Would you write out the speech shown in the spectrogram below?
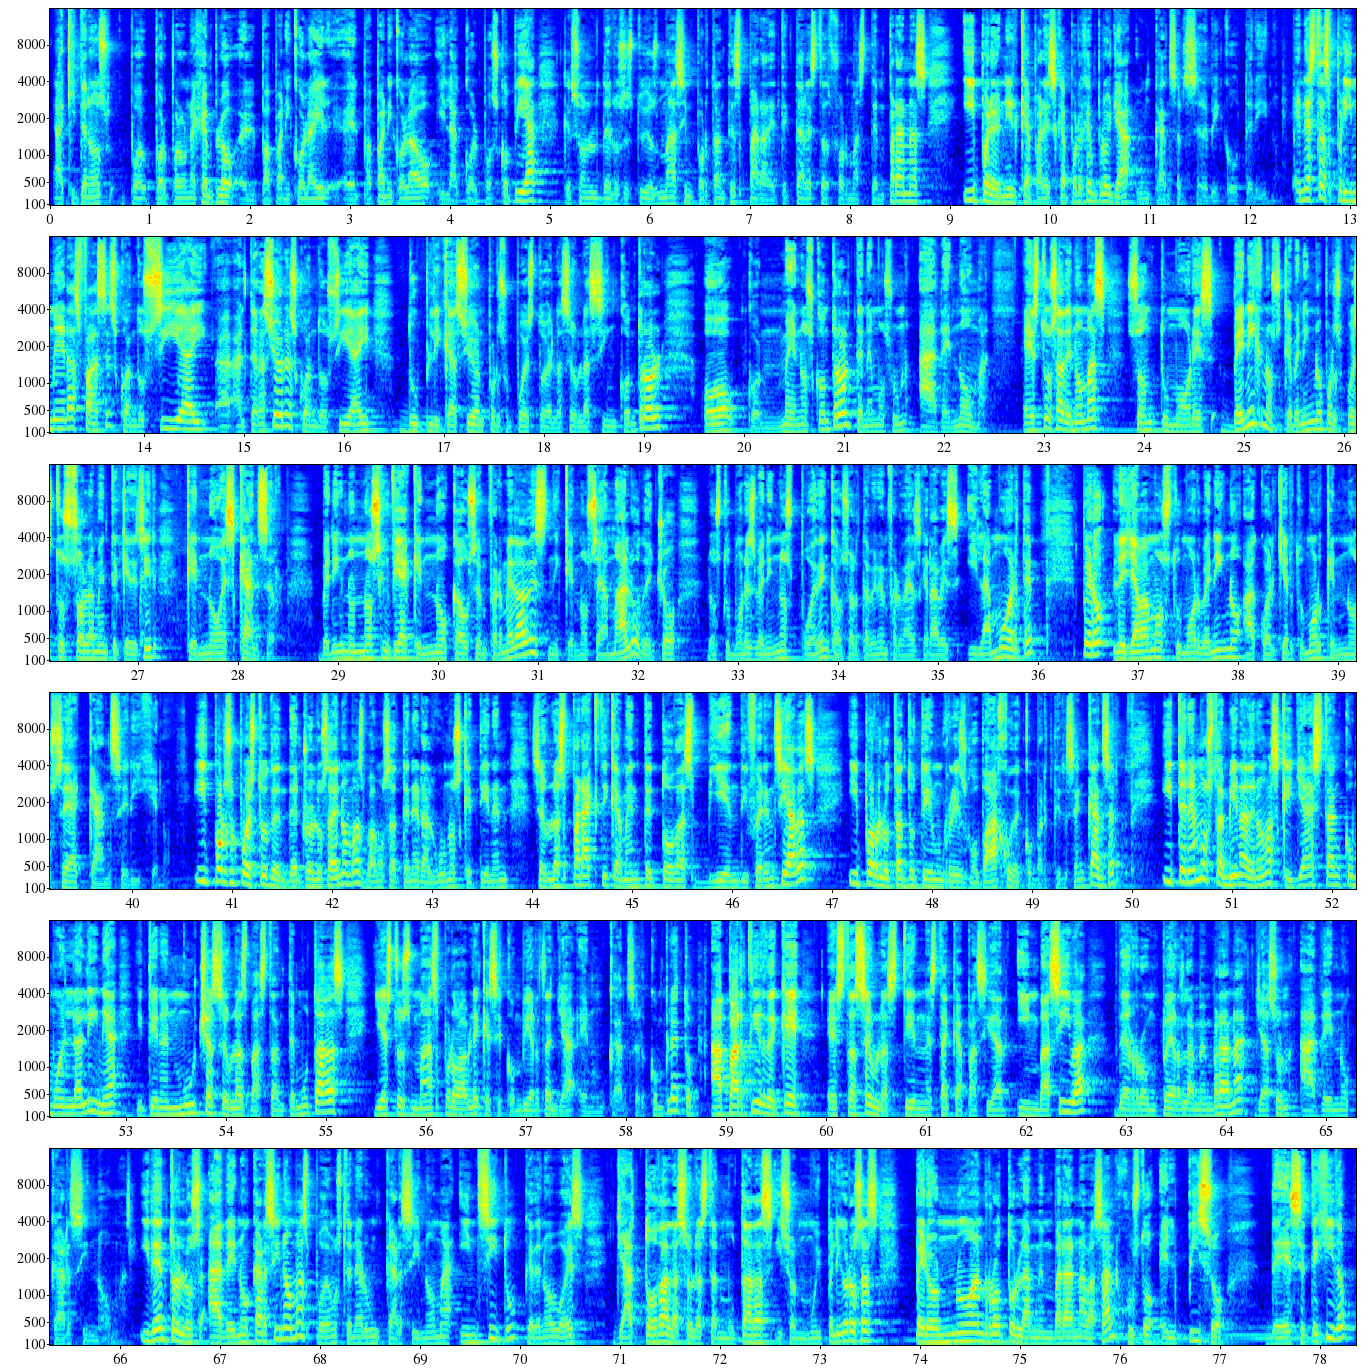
Aquí tenemos, por, poner un ejemplo, el Papa, el Papa Nicolau y la colposcopía, que son de los estudios más importantes para detectar estas formas tempranas y prevenir que aparezca, por ejemplo, ya un cáncer cervicouterino. En estas primeras fases, cuando sí hay alteraciones, cuando sí hay duplicación, por supuesto, de las células sin control o con menos control, tenemos un adenoma. Estos adenomas son tumores benignos, que benigno, por supuesto, solamente quiere decir que no es cáncer. Benigno no significa que no cause enfermedades ni que no sea malo. De hecho, los tumores benignos pueden causar también enfermedades graves y la muerte, pero le llamamos tumor benigno a cualquier tumor que no sea cancerígeno. Y por supuesto, dentro de los adenomas vamos a tener algunos que tienen células prácticamente todas bien diferenciadas y por lo tanto tienen un riesgo bajo de convertirse en cáncer. Y tenemos también adenomas que ya están como en la línea y tienen muchas células bastante mutadas y esto es más probable que se conviertan ya en un cáncer completo. A partir de que estas células tienen esta capacidad invasiva de romper la membrana, ya son adenocarcinomas. Y dentro de los adenocarcinomas podemos tener un carcinoma in situ, que de nuevo es ya todas las células están mutadas y son muy peligrosas, pero no han roto la membrana basal, justo el piso de ese tejido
